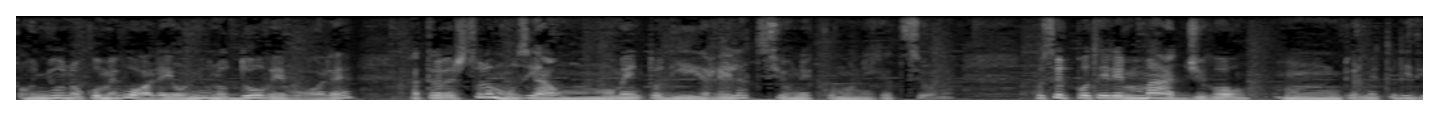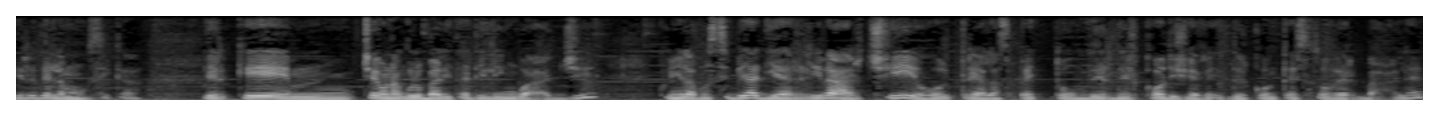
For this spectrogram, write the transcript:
ognuno come vuole ognuno dove vuole attraverso la musica a un momento di relazione e comunicazione. Questo è il potere magico, mh, mm, mi permetto di dire, della musica, perché mh, mm, c'è una globalità di linguaggi quindi la possibilità di arrivarci oltre all'aspetto del codice del contesto verbale,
